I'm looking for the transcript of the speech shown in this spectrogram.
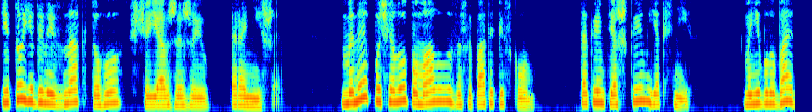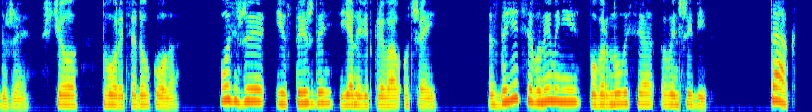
і то єдиний знак того, що я вже жив раніше. Мене почало помалу засипати піском, таким тяжким, як сніг. Мені було байдуже, що твориться довкола. Ось вже із тиждень я не відкривав очей. Здається, вони мені повернулися в інший бік. Так,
